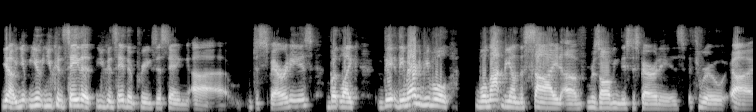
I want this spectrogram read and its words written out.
you know, you, you, you can say that you can say they're pre-existing uh, disparities, but like the the American people will not be on the side of resolving these disparities through uh,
